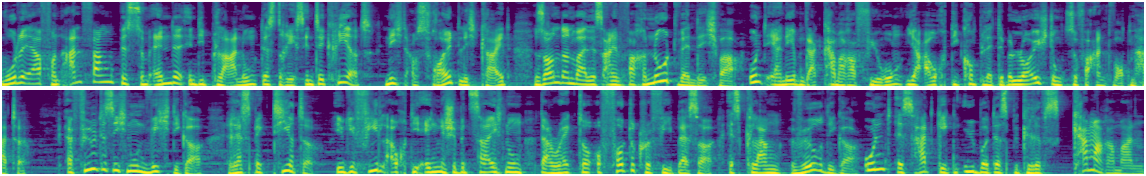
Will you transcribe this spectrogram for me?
wurde er von Anfang bis zum Ende in die Planung des Drehs integriert. Nicht aus Freundlichkeit, sondern weil es einfach notwendig war. Und er neben der Kameraführung ja auch die komplette Beleuchtung zu verantworten hatte. Er fühlte sich nun wichtiger, respektierter. Ihm gefiel auch die englische Bezeichnung Director of Photography besser. Es klang würdiger und es hat gegenüber des Begriffs Kameramann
